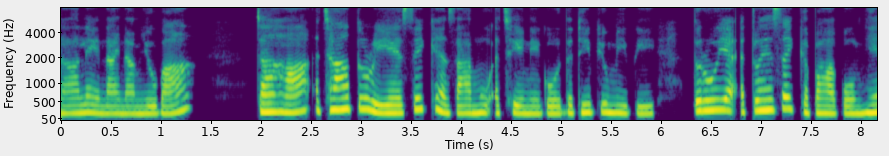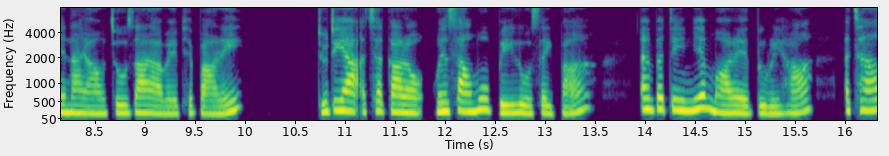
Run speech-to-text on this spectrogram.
နားလည်နိုင်တာမျိုးပါ။ ဒါဟာအခြားသူတွေရဲ့စိတ်ခံစားမှုအခြေအနေကိုသတိပြုမိပြီးသူတို့ရဲ့အတွင်းစိတ်ကဘာကိုမြင်နိုင်အောင်စူးစမ်းတာပဲဖြစ်ပါတယ်။ဒုတိယအချက်ကတော့ဝန်ဆောင်မှုပေးလို့စိတ်ပါ။ empathy မြင့်မာတဲ့သူတွေဟာအခြား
